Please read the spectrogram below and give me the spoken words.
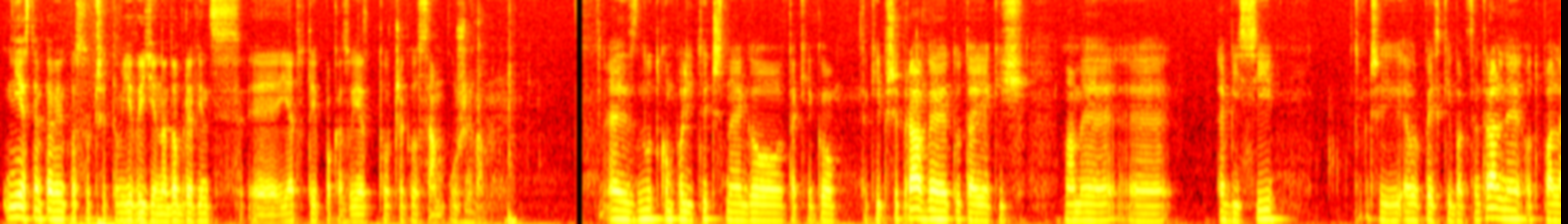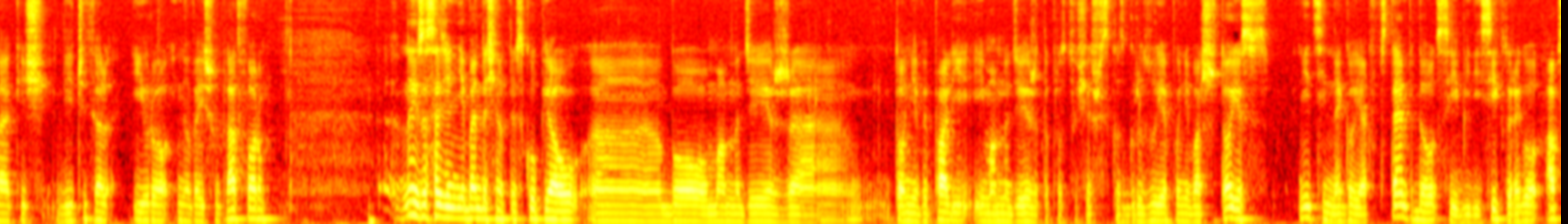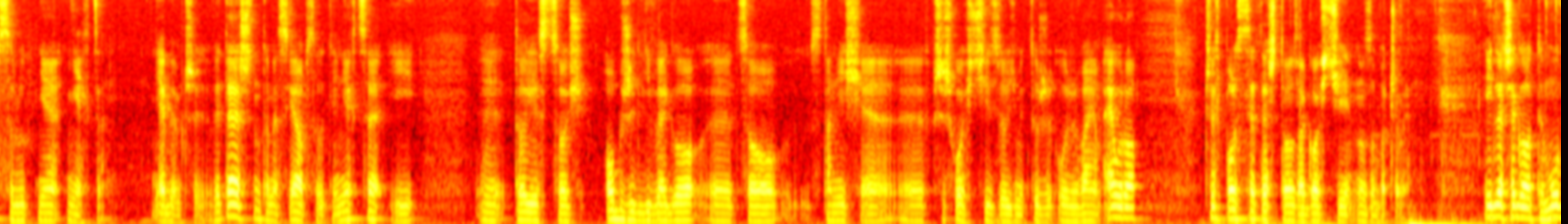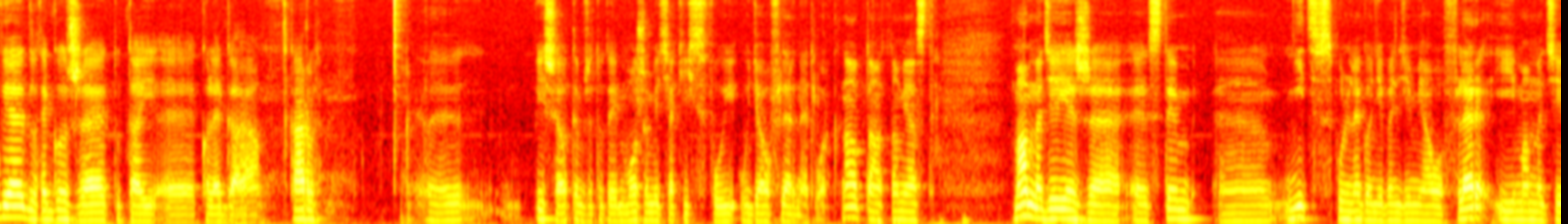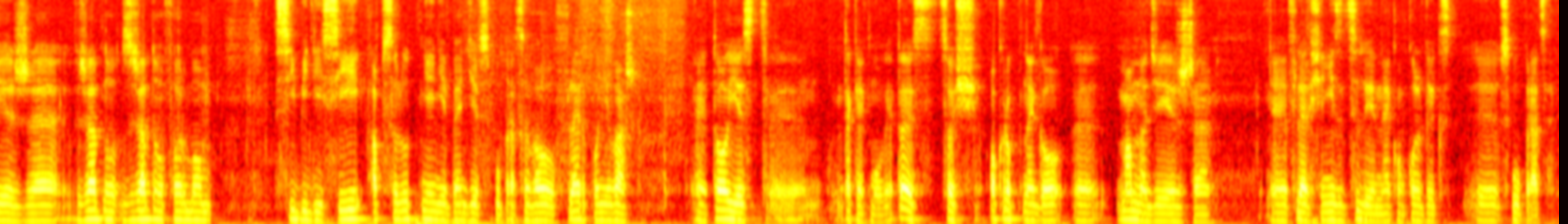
Nie jestem pewien po prostu, czy to mi wyjdzie na dobre, więc e, ja tutaj pokazuję to, czego sam używam. E, Z nutką politycznego, takiego, takiej przyprawy, tutaj jakiś mamy e, EBC, czyli Europejski Bank Centralny, odpala jakiś Digital Euro Innovation Platform. No i w zasadzie nie będę się na tym skupiał, e, bo mam nadzieję, że to nie wypali i mam nadzieję, że to po prostu się wszystko zgruzuje, ponieważ to jest nic innego jak wstęp do CBDC, którego absolutnie nie chcę. Nie wiem, czy Wy też, natomiast ja absolutnie nie chcę i y, to jest coś obrzydliwego, y, co stanie się w przyszłości z ludźmi, którzy używają euro, Czy w Polsce też to zagości? No zobaczymy. I dlaczego o tym mówię? Dlatego, że tutaj e, kolega Karl e, pisze o tym, że tutaj może mieć jakiś swój udział Flare Network. No natomiast mam nadzieję, że e, z tym nic wspólnego nie będzie miało Flare i mam nadzieję, że żadną, z żadną formą CBDC absolutnie nie będzie współpracowało Flare, ponieważ to jest, tak jak mówię, to jest coś okropnego. Mam nadzieję, że Flair się nie zdecyduje na jakąkolwiek e, współpracę.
